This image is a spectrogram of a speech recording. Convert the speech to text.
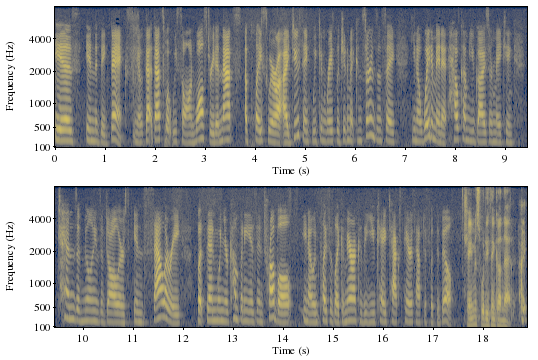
is in the big banks. You know, that, that's what mm. we saw on Wall Street, and that's a place where I, I do think we can raise legitimate concerns and say, you know, wait a minute, how come you guys are making tens of millions of dollars in salary, but then when your company is in trouble, you know, in places like America, the UK, taxpayers have to foot the bill. Shamus, what do you think on that? I,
